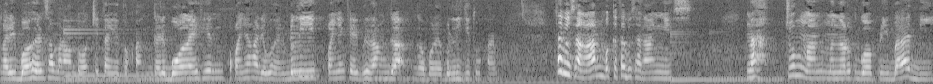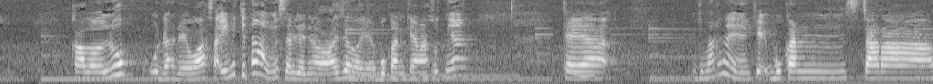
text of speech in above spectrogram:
nggak dibolehin sama orang tua kita gitu kan. Nggak dibolehin pokoknya nggak dibolehin beli. Pokoknya kayak bilang nggak nggak boleh beli gitu kan. Kita bisa ngambek kita bisa nangis. Nah cuman menurut gue pribadi kalau lu udah dewasa ini kita nangis dari jendela aja loh ya. Bukan kayak maksudnya kayak gimana ya kayak bukan secara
